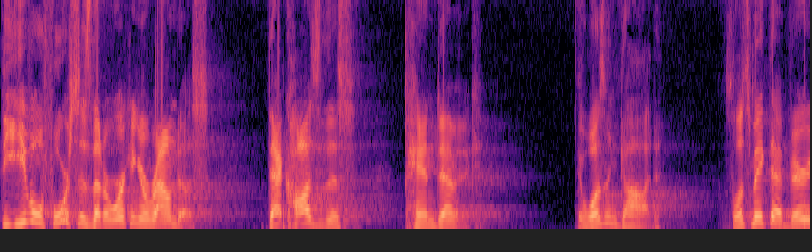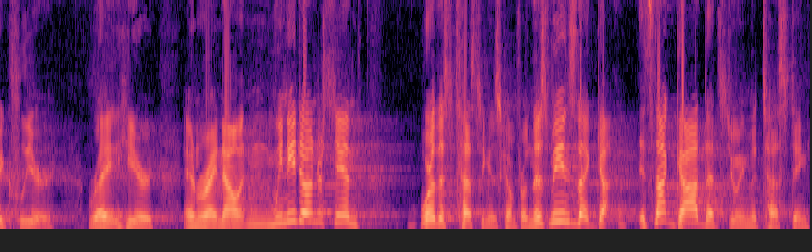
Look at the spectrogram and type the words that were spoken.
the evil forces that are working around us that caused this pandemic. It wasn't God. So let's make that very clear right here and right now. And we need to understand where this testing has come from. This means that God, it's not God that's doing the testing,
